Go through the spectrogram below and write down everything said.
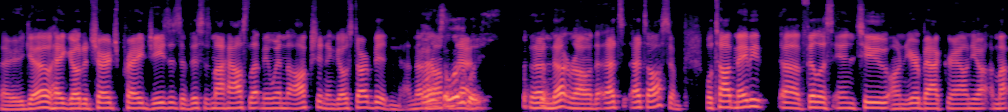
There you go. Hey, go to church, pray, Jesus, if this is my house, let me win the auction and go start bidding. Nothing wrong that. Absolutely. There's nothing wrong with that. That's that's awesome. Well, Todd, maybe uh, fill us into on your background. You know, my,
